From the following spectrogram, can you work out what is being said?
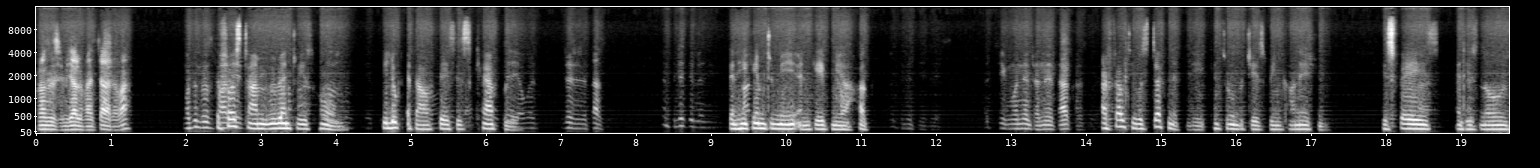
그런 데 심지를 봤잖아 봐. The first time we went to his home, he looked at our faces carefully. Then he came to me and gave me a hug. I felt he was definitely Khensur Rinpoche's reincarnation. His face and his nose,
